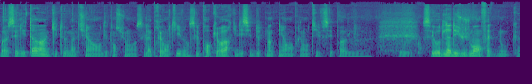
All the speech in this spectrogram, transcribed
bah, c'est l'État hein, qui te maintient en détention. Hein. C'est la préventive. Hein. C'est le procureur qui décide de te maintenir en préventive. C'est pas le. C'est au-delà des jugements en fait. Donc. Euh.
